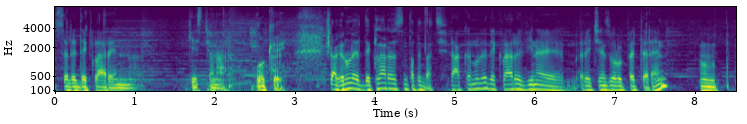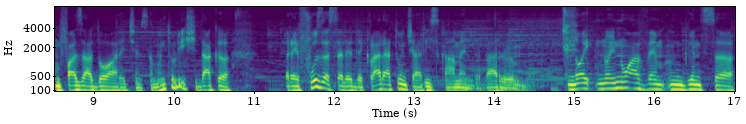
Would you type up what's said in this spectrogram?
să le declare în chestionar. Ok. Și dacă nu le declară, sunt amendați. Dacă nu le declară, vine recenzorul pe teren, în, în faza a doua a recensământului și dacă refuză să le declare, atunci riscă amendă. Dar um, noi, noi nu avem în gând să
